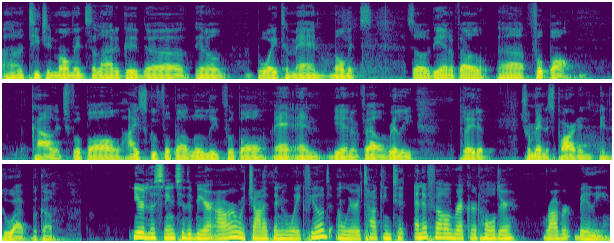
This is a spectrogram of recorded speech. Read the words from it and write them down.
uh, teaching moments. A lot of good uh, you know boy to man moments. So the NFL uh, football, college football, high school football, little league football, and, and the NFL really played a tremendous part in, in who I've become. You're listening to the Beer Hour with Jonathan Wakefield, and we are talking to NFL record holder Robert Bailey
